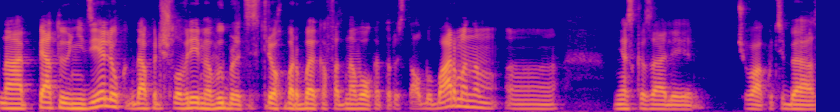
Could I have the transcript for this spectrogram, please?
на пятую неделю, когда пришло время выбрать из трех барбеков одного, который стал бы барменом, э, мне сказали, чувак, у тебя,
